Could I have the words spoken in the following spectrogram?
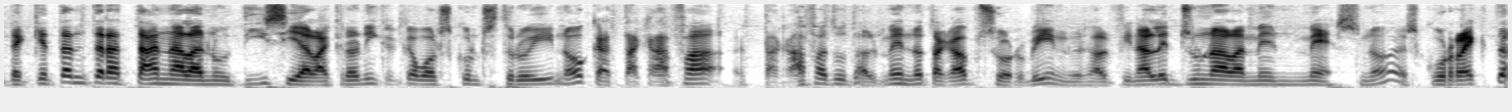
d'aquest entrar tant a la notícia, a la crònica que vols construir, no? que t'agafa totalment, no t'acaba absorbint. O al final ets un element més, no? És correcte?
